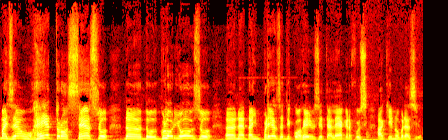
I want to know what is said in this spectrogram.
mas é um retrocesso do, do glorioso uh, né, da empresa de Correios e Telégrafos aqui no Brasil.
